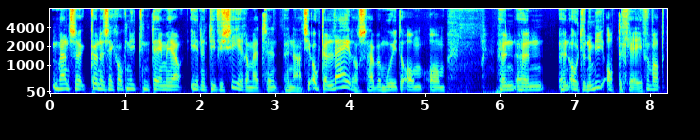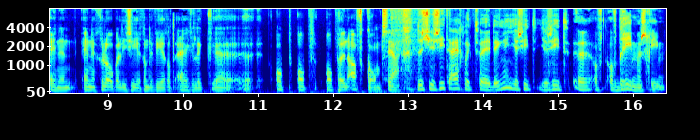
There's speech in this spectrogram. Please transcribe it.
mensen kunnen zich ook niet meteen meer identificeren met hun, hun natie. Ook de leiders hebben moeite om, om hun, hun, hun autonomie op te geven... wat in een, in een globaliserende wereld eigenlijk uh, op, op, op hun afkomt. Ja, dus je ziet eigenlijk twee dingen. Je ziet, je ziet uh, of, of drie misschien.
